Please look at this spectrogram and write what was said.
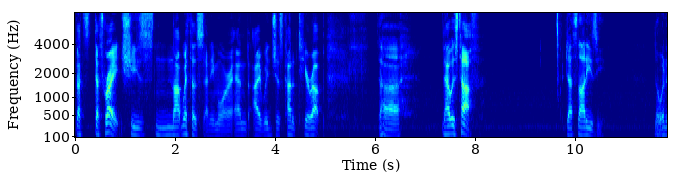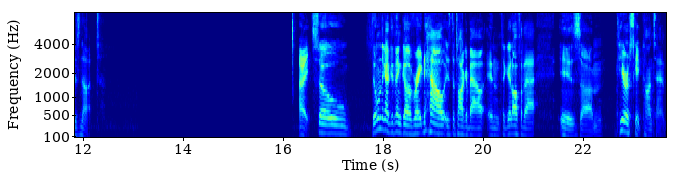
that's that's right. She's not with us anymore, and I would just kind of tear up. Uh, that was tough. Death's not easy. No, it is not. All right, so the only thing I can think of right now is to talk about, and to get off of that, is um, HeroScape content.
